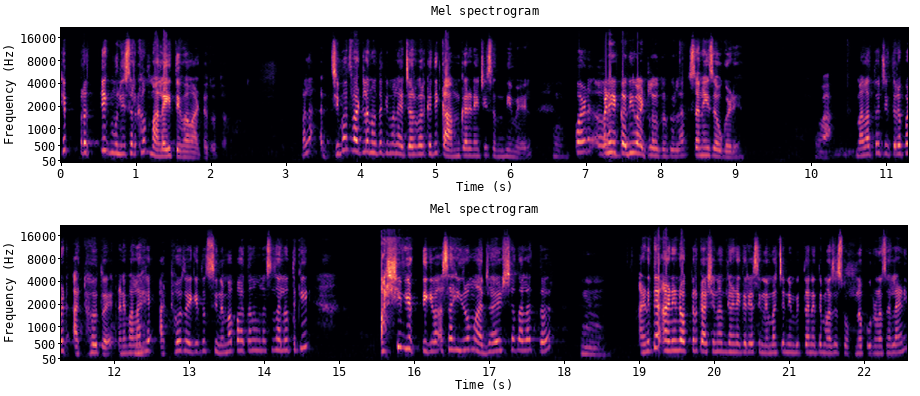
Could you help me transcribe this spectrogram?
हे प्रत्येक मुलीसारखं मलाही तेव्हा वाटत होतं. मला अजिबात वाटलं नव्हतं की मला याच्यावर कधी काम करण्याची संधी मिळेल. पण पण हे कधी वाटलं होतं तुला? सनई चौघडे. वा. मला तो चित्रपट आठवतोय आणि मला हे आठवतोय की तो सिनेमा पाहताना मला असं झालं होतं की अशी व्यक्ती किंवा असा हिरो माझ्या आयुष्यात आला तर? हम्म. आणि ते आणि डॉक्टर काशीनाथ घाणेकर या सिनेमाच्या निमित्ताने ते माझं स्वप्न पूर्ण झालं आणि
